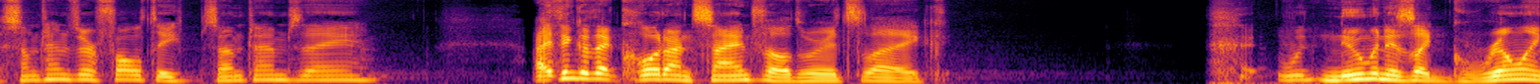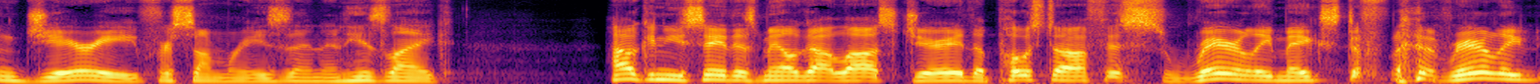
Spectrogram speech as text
sometimes they're faulty. Sometimes they. I think of that quote on Seinfeld where it's like Newman is like grilling Jerry for some reason, and he's like, "How can you say this mail got lost, Jerry? The post office rarely makes def- rarely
